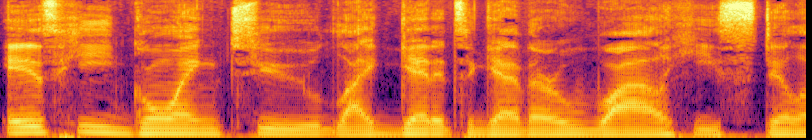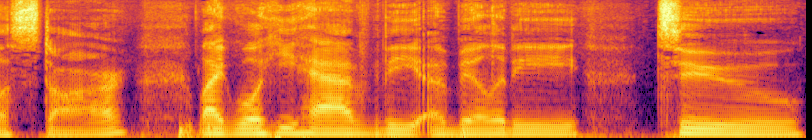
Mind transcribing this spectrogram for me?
is he going to like get it together while he's still a star? Like will he have the ability to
